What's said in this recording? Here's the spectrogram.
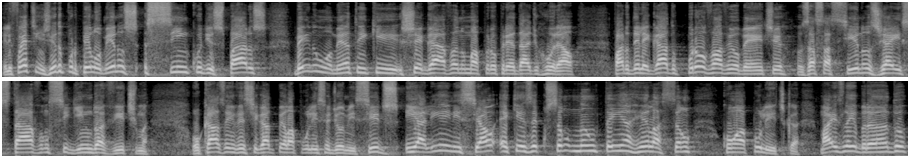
Ele foi atingido por pelo menos cinco disparos, bem no momento em que chegava numa propriedade rural. Para o delegado, provavelmente, os assassinos já estavam seguindo a vítima. O caso é investigado pela Polícia de Homicídios e a linha inicial é que a execução não tenha relação com a política. Mas lembrando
